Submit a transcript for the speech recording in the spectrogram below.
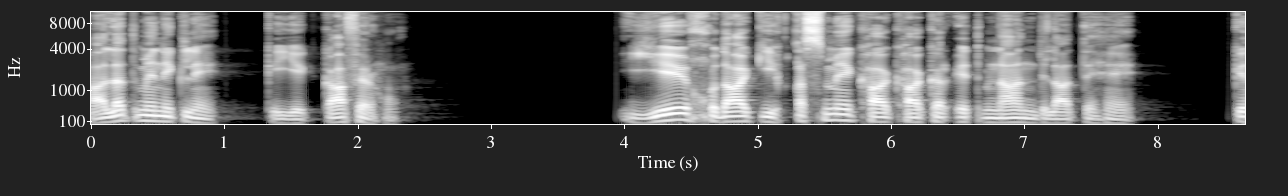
حالت میں نکلیں کہ یہ کافر ہوں۔ یہ خدا کی قسمیں کھا کھا کر اطمینان دلاتے ہیں کہ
